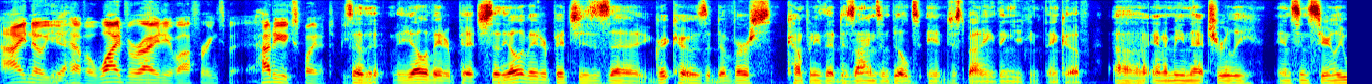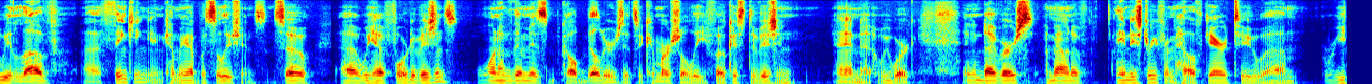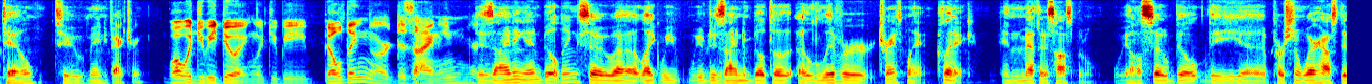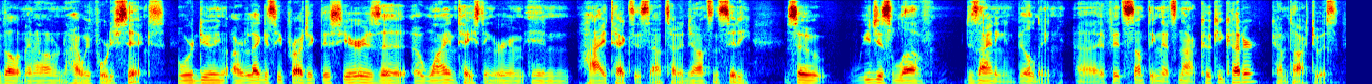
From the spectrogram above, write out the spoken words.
I know you yeah. have a wide variety of offerings, but how do you explain it to people? So the, the elevator pitch. So the elevator pitch is uh, GRIT Co. is a diverse company that designs and builds just about anything you can think of, uh, and I mean that truly and sincerely. We love uh, thinking and coming up with solutions. So uh, we have four divisions. One of them is called Builders. It's a commercially focused division, and uh, we work in a diverse amount of industry from healthcare to um, retail to manufacturing. What would you be doing? Would you be building or designing? Or? Designing and building. So, uh, like we we've designed and built a, a, liver transplant clinic in Methodist Hospital. We also built the uh, personal warehouse development out on Highway 46. We're doing our legacy project this year is a, a wine tasting room in Hye, Texas, outside of Johnson City. So we just love designing and building. Uh, if it's something that's not cookie cutter, come talk to us.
